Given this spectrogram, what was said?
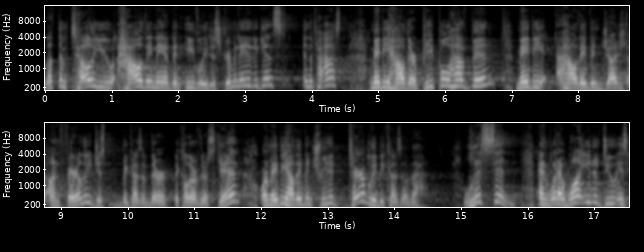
let them tell you how they may have been evilly discriminated against in the past, maybe how their people have been, maybe how they've been judged unfairly just because of their, the color of their skin, or maybe how they've been treated terribly because of that. Listen. And what I want you to do is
